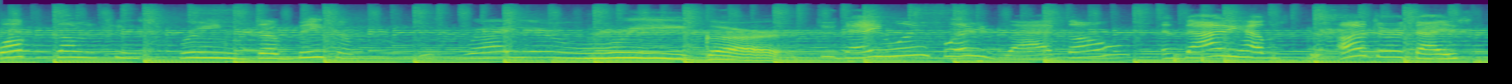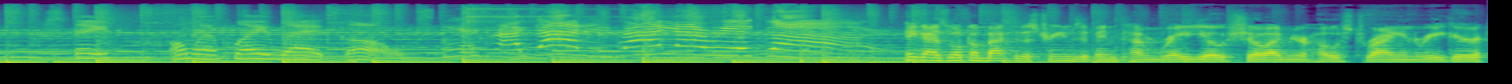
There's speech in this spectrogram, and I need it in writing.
Welcome to Spring the Beacon with Ryan Rieger. Today we play Lego, and Daddy has other days stay home and play Lego. My daddy, Ryan. Hey guys, welcome back to the Streams of Income radio show. I'm your host, Ryan Rieger.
